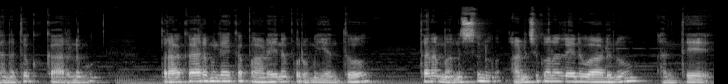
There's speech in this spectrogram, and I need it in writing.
ఘనతకు కారణము. ప్రాకారము లేక పాడైన పురము ఎంతో తన మనస్సును అణుచుకొనలేనివాడును అంతే.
